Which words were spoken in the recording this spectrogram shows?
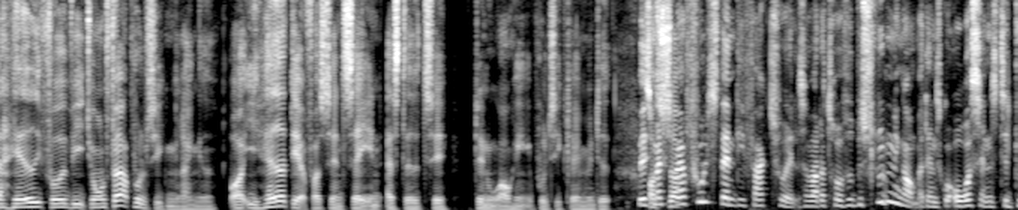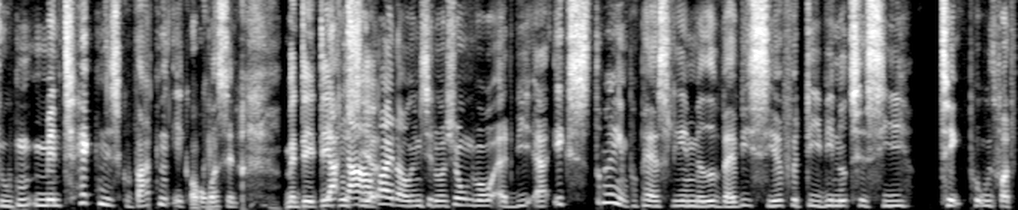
der havde I fået videoen før politikken ringede, og I havde derfor sendt sagen afsted til den uafhængige politikklagemyndighed. Hvis man og skal være fuldstændig faktuel, så var der truffet beslutning om, at den skulle oversendes til duben, men teknisk var den ikke okay. oversendt. Men det er det, jeg, du jeg siger... arbejder jo i en situation, hvor at vi er ekstremt påpasselige med, hvad vi siger, fordi vi er nødt til at sige ting på ud fra et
